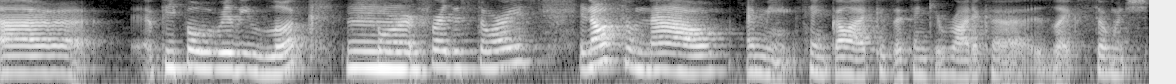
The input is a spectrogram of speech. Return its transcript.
uh, people really look Mm. for for the stories, and also now, I mean, thank God, because I think erotica is like so much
